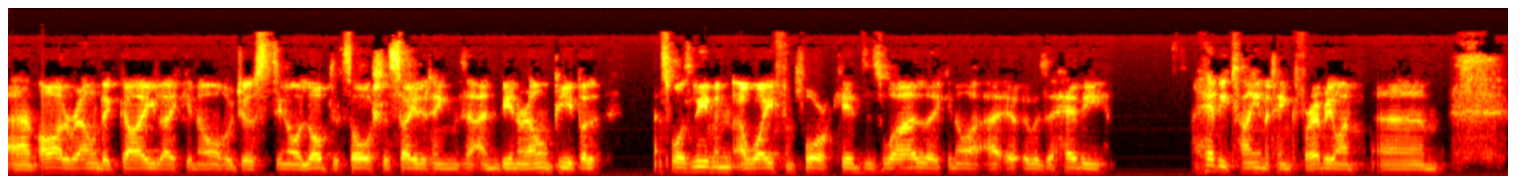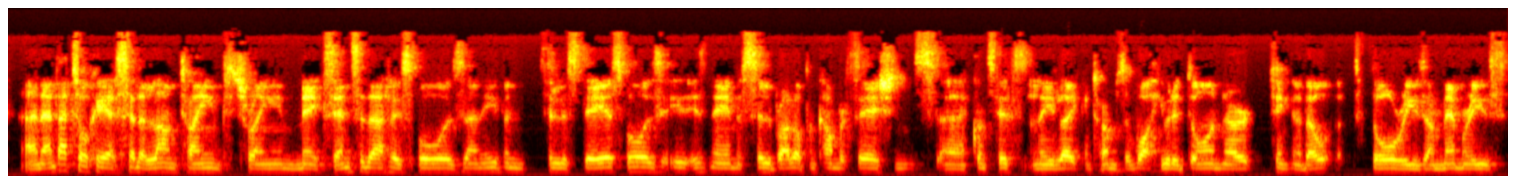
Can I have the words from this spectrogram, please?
um, all around a guy like you know who just you know loved the social side of things and being around people. I suppose leaving a wife and four kids as well. Like you know, it, it was a heavy a heavy time, I think, for everyone. Um, and, and that's okay. I said a long time to try and make sense of that, I suppose. And even to this day, I suppose his name is still brought up in conversations uh, consistently, like in terms of what he would have done or thinking about stories or memories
